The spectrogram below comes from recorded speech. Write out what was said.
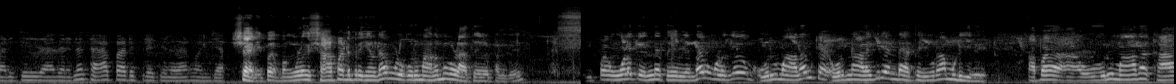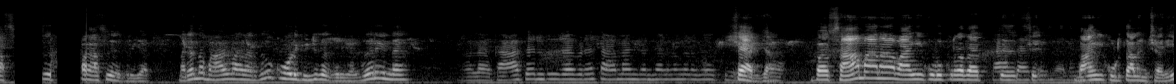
படித்து இதாக வேறுனா சாப்பாடு பிரச்சனை தான் கொஞ்சம். சரி இப்போ உங்களுக்கு சாப்பாடு பிரச்சனை உங்களுக்கு ஒரு மாதமும் இவ்வளோ தேவைப்படுது. இப்போ உங்களுக்கு என்ன தேவைன்னா உங்களுக்கு ஒரு மாதம் ஒரு நாளைக்கு ரெண்டாயிரத்தி ஐநூறுரூவா முடியுது. அப்போ ஒரு மாத காசு காசு கேட்குறீங்க. மற்ற வாழ்வாதாரத்துக்கு கோழி குஞ்சு கேட்குறீங்க. வேறு என்ன? சரி இப்போ சாமானாக வாங்கி கொடுக்குறத வாங்கி கொடுத்தாலும் சரி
